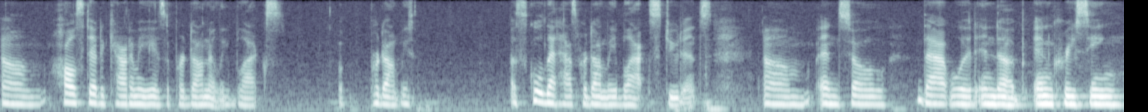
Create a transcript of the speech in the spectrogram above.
Um, Halstead Academy is a predominantly black, a predominantly, a school that has predominantly black students. Um, and so that would end up increasing,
